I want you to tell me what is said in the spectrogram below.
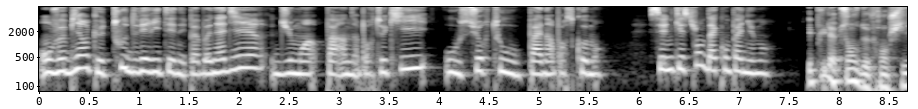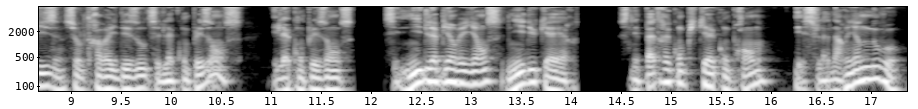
on veut bien que toute vérité n'est pas bonne à dire, du moins pas à n'importe qui, ou surtout pas n'importe comment. C'est une question d'accompagnement. Et puis l'absence de franchise sur le travail des autres, c'est de la complaisance. Et la complaisance, c'est ni de la bienveillance, ni du care. Ce n'est pas très compliqué à comprendre, et cela n'a rien de nouveau.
